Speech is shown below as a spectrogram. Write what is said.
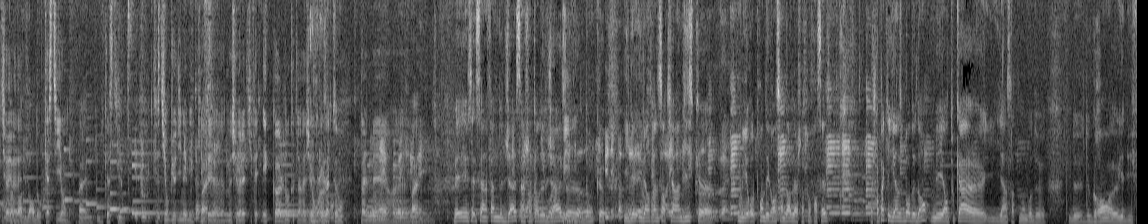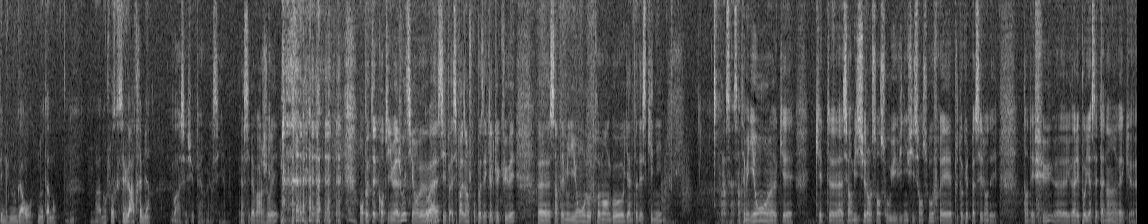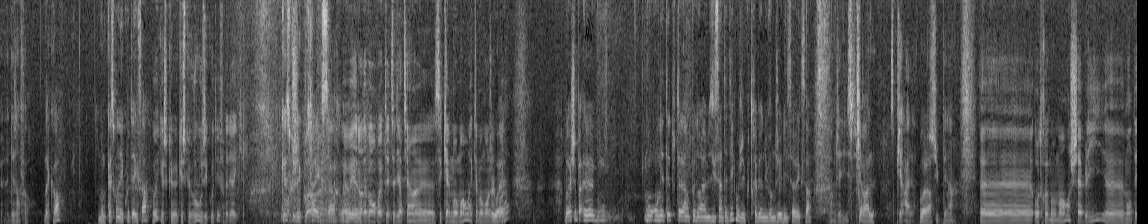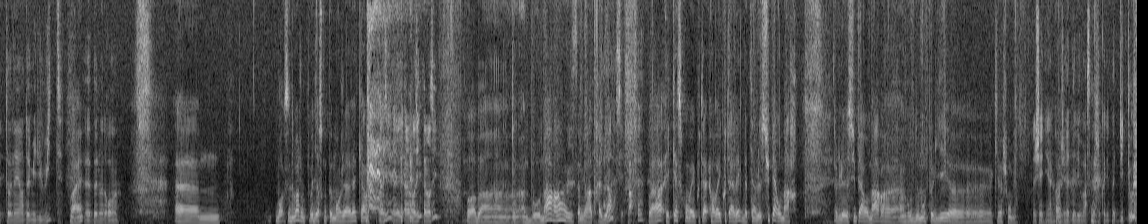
Thierry on va boire Valette. du Bordeaux. Castillon. Ouais, du Castillon. Écoute, Castillon biodynamique qui Ouais. fait, euh, Monsieur Valette qui fait école dans toute la région. Ex- Exactement. Palmer. euh, Ouais. Mais c'est un fan de jazz, c'est un chanteur de jazz, euh, donc euh, il, est, il est en train de sortir un disque euh, où il reprend des grands standards de la chanson française. Je crois pas qu'il y ait Gainsbourg dedans, mais en tout cas, euh, il y a un certain nombre de, de, de grands. euh, il, y a du, il fait du Nougaro, notamment. Voilà, donc je pense que ça lui ira très bien. Bon, c'est super, merci. Merci d'avoir joué. on peut peut-être continuer à jouer si on veut. Ouais. Euh, Si, si par exemple je proposais quelques cuvées, euh, Saint-Émilion, l'autre Mango, Yann Todeschini. Alors c'est un Saint-Émilion euh, qui est, qui est euh, assez ambitieux dans le sens où il vinifie sans soufre et plutôt que de passer dans des, dans des fûts, il va aller polir ses tanins avec des amphores. D'accord. Donc qu'est-ce qu'on écoute avec ça? Oui, qu'est-ce que, qu'est-ce que vous, vous écoutez Frédéric? Qu'est-ce Bon, que je sais j'écouterai pas, avec euh, ça ouais, ouais, Euh, alors d'abord on pourrait peut-être se dire, tiens, euh, c'est quel moment, à quel moment je le bois Bah, je sais pas. euh, on était tout à l'heure un peu dans la musique synthétique, mais j'écouterais bien du Vangelis avec ça. Vangelis. Spirale. Spirale. Voilà. Super. Euh, autre moment, Chablis, euh, Montée de tonnerre 2008, Ouais. euh, Benoît Drouin. Euh, bon, c'est dommage, on peut pas dire ce qu'on peut manger avec. Hein. Vas-y, allons-y, allons-y. Oh, bah, un, un beau homard, hein, ça m'ira très bien. Ah, c'est parfait. Voilà. Et qu'est-ce qu'on va écouter? On va écouter avec, bah, tiens, le Super Homard. Le Super Homard, euh, un groupe de Montpellier euh, qui est vachement bien. Génial, j'ai hâte d'aller voir ça, je connais pas du tout.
